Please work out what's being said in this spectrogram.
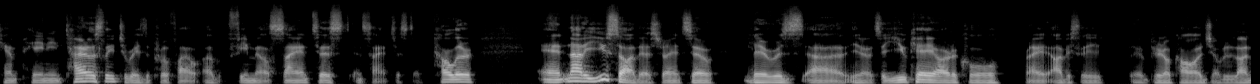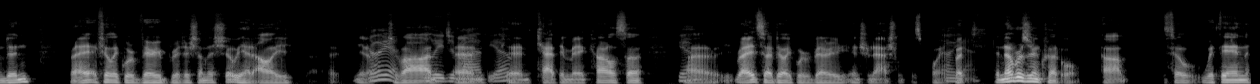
campaigning tirelessly to raise the profile of female scientists and scientists of color. And Nadia, you saw this, right? So there was, uh, you know, it's a UK article, right? Obviously Imperial College of London, right? I feel like we're very British on this show. We had Ali, uh, you know, Oh, yeah. Javad, Javad, and, yeah. and Kathy May Carlsa, Yeah. uh, right? So I feel like we're very international at this point. Oh, but yeah. the numbers are incredible. Um, so within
